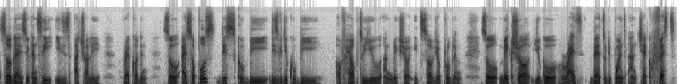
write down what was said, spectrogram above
So guys, you can see it is actually recording. So I suppose this could be, this video could be of help to you and make sure it solves your problem. So make sure you go right there to the point and check first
